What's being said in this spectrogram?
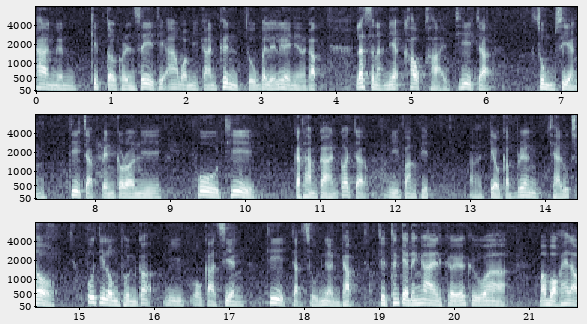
ค่าเงินคริปโตเคอเรนซีที่อ้างว่ามีการขึ้นสูงไปเรื่อยๆเนี่ยนะครับ ลักษณะเนี้ยเข้าข่ายที่จะสุ่มเสี่ยงที่จะเป็นกรณีผู้ที่กระทำการก็จะมีความผิดเเกี่ยวกับเรื่องแชร์ลูกโซ่ ผู้ที่ลงทุนก็มีโอกาสเสี่ยงที่จะสูญเงินครับจุดสังเกตได้ง่ายเคยก็คือว่ามาบอกให้เรา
